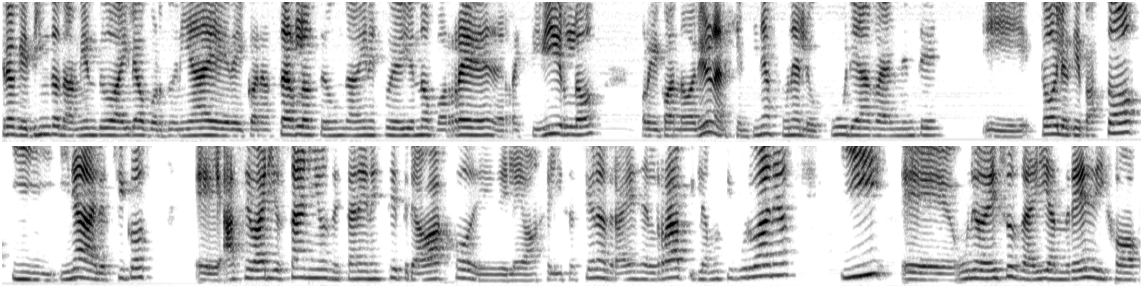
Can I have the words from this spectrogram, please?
Creo que Tinto también tuvo ahí la oportunidad de, conocerlos, según también estuve viendo por redes, de recibirlos, porque cuando volvieron a Argentina fue una locura realmente eh, todo lo que pasó. Y, nada, los chicos eh, hace varios años están en este trabajo de, la evangelización a través del rap y la música urbana. Y uno de ellos ahí, Andrés, dijo,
